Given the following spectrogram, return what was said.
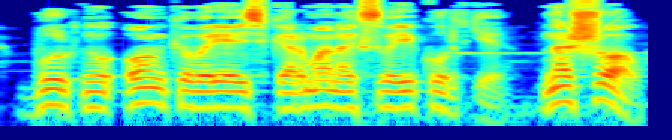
– буркнул он, ковыряясь в карманах своей куртки. «Нашел!»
